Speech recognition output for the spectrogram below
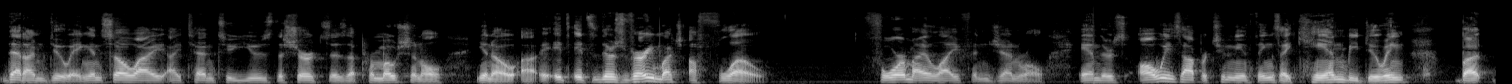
that I'm doing, and so I, I tend to use the shirts as a promotional. You know, uh, it, it's there's very much a flow for my life in general, and there's always opportunity and things I can be doing, but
